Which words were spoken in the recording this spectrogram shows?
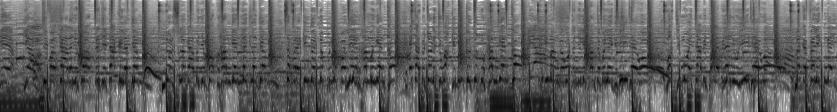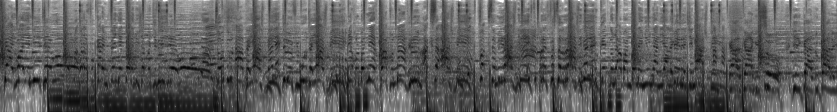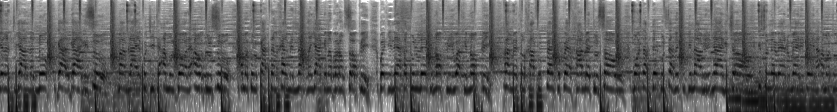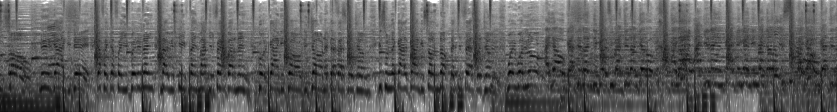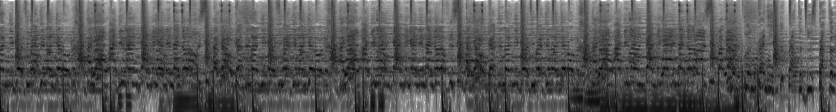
yeah yow ci vocal lañu toog te ci tàkk la jëm. Ndool slogan bi ñu bokk xam ngeen lëj la jëm. Safara gi nga nëpp nëppal yéen xam ngeen ko. État bi tollu ci wax ki duñ ko tudd xam ngeen ko. Imam nga woote ñu li xam te ba léegi jiite woo wax ji mooy caabi pale bi la ñu yiite woo Machiavélique ngay jaay waaye niite woo waral fu Karim feeñee doole ñu jàpp ci vidéo soo turul APH ñu abandonné ñuy ñaan yàlla génne ci nage bi. Gaal gaa ngi suuf gi gaal du gaal yonent yàlla no. Gaal gaa ngi suuf maam laaya ko jiite amul doole amatul suuf amatul kàttan xel mi naax na yàgg na borom soppi. Bët yi neexatul léegi noppi waxi noppi. Xàmmeetul xaatu penku per xàmmeetul soow. Moo tax déggul sax na ci ginnaaw nit ñaa ngi coow. Gisul ne weenu meeri dee na amatul soow. Nit ngi dee jafe-jafe yi bëri nañ. Ndaw yi xiif nañ mag ñi feebar nañ. Góor gaa ngi di joow ne tefes la te ci fees la jëm woy walloo ayaw gàddi nañ di gël si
